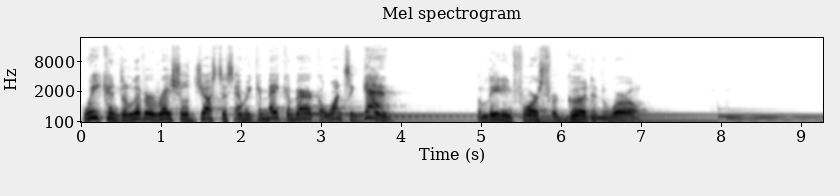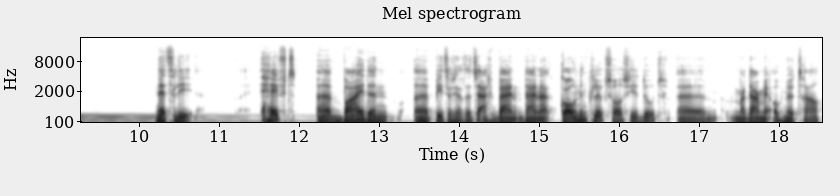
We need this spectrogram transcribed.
we can deliver racial justice and we can make America once again the leading force for good in the world. Natalie, heeft uh, Biden, uh, Pieter zegt het is eigenlijk bijna, koninklijk zoals hij het doet, uh, maar daarmee ook neutraal.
